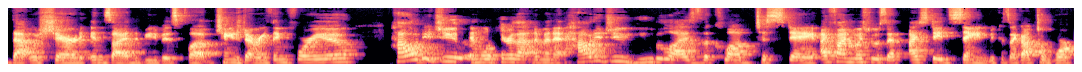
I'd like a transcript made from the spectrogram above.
that was shared inside the Beauty Biz Club changed everything for you. How did you, and we'll share that in a minute, how did you utilize the club to stay? I find most people said I stayed sane because I got to work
